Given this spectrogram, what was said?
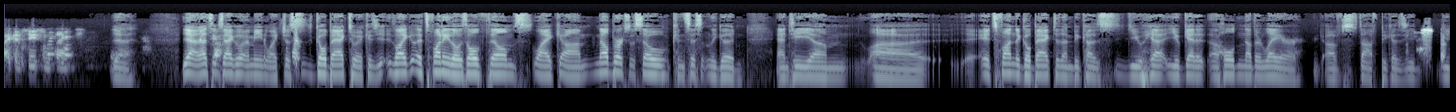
I can see some things. Yeah. Yeah, that's exactly what I mean. Like, just go back to it because, like, it's funny those old films. Like, um, Mel Brooks was so consistently good, and he, um, uh, it's fun to go back to them because you ha- you get a whole another layer of stuff because you you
